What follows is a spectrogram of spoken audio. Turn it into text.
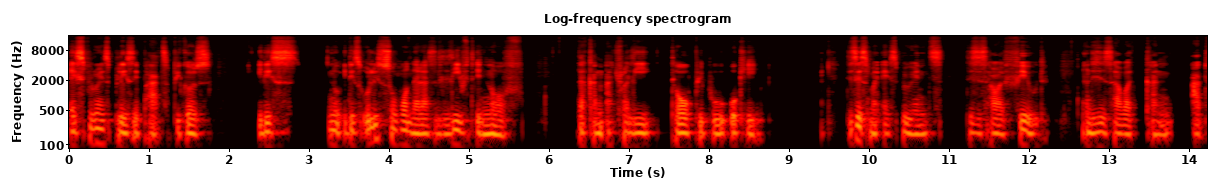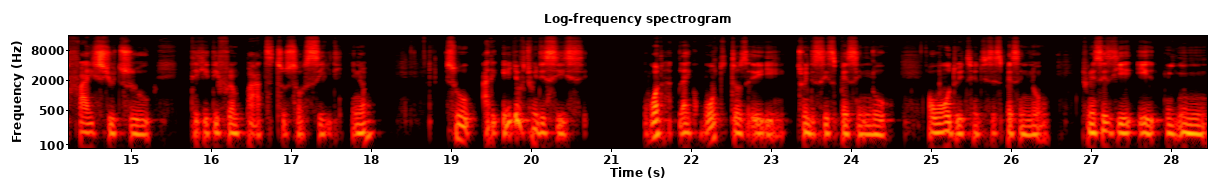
experience plays a part because it is you know it is only someone that has lived enough that can actually tell people okay this is my experience this is how i failed and this is how i can advise you to take a different path to succeed, you know. So at the age of 26, what like what does a 26 person know? Or what do a 26 person know? 26 year in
